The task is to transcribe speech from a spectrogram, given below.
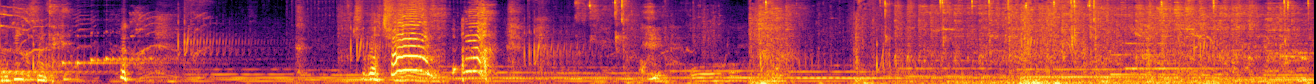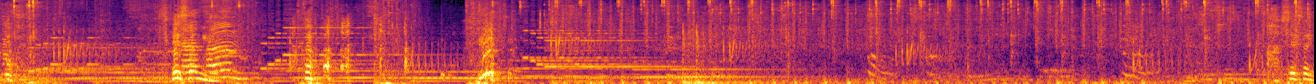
못 이기는데 죽어 죽어. 오. 세상에. 다음 아 세상에.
